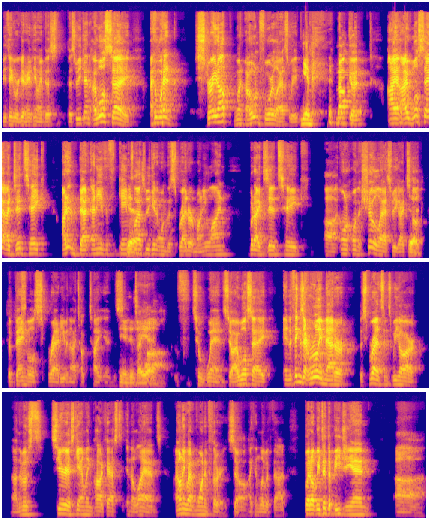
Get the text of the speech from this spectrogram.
Do you think we're getting anything like this this weekend? I will say I went straight up, went 0 and 4 last week. Yeah. Not good. I, I will say I did take I didn't bet any of the games yeah. last weekend on the spread or money line but I did take uh, on on the show last week. I took yeah. the Bengals spread, even though I took Titans yeah, uh, to win. So I will say, and the things that really matter, the spread, since we are uh, the most serious gambling podcast in the land. I only went one and three, so I can live with that. But uh, we did the BGN, uh,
